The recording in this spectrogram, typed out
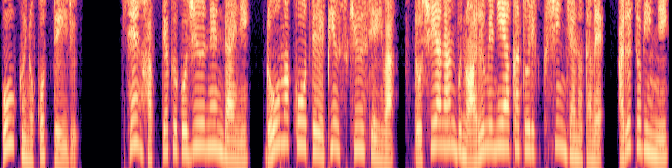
多く残っている。1850年代にローマ皇帝ピウス9世はロシア南部のアルメニアカトリック信者のため、アルトビンに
